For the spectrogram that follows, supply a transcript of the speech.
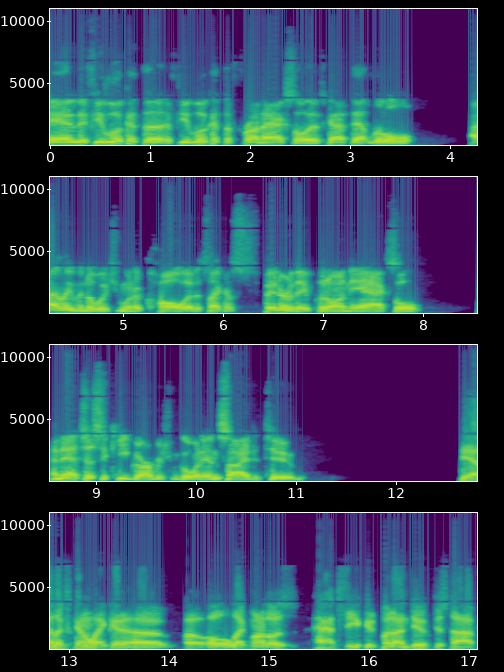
And if you look at the if you look at the front axle, it's got that little I don't even know what you want to call it. It's like a spinner they put on the axle, and that's just to keep garbage from going inside the tube. Yeah, it looks kind of like a, a, a oh, like one of those hats that you could put on Duke to stop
